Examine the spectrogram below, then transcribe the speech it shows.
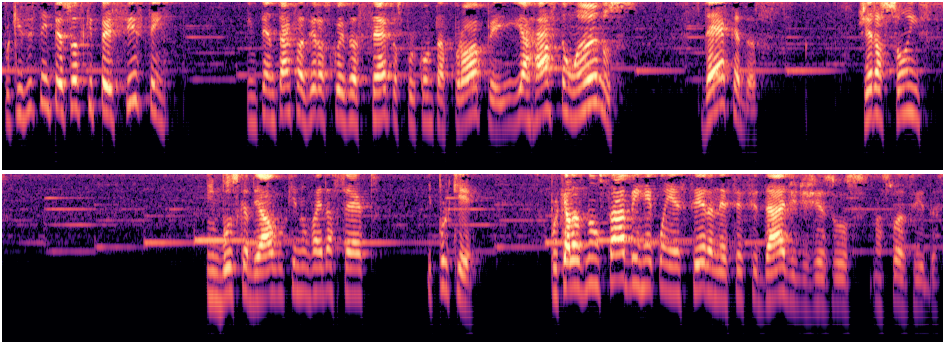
Porque existem pessoas que persistem em tentar fazer as coisas certas por conta própria e arrastam anos, décadas, gerações em busca de algo que não vai dar certo. E por quê? Porque elas não sabem reconhecer a necessidade de Jesus nas suas vidas.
